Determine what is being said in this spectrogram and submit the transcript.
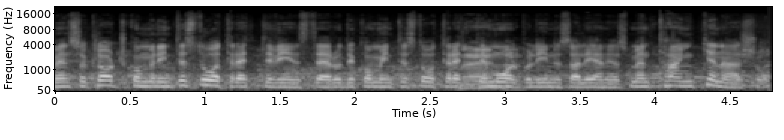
Men såklart kommer det inte stå 30 vinster och det kommer inte stå 30 Nej. mål på Linus Alenius. Men tanken är så.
